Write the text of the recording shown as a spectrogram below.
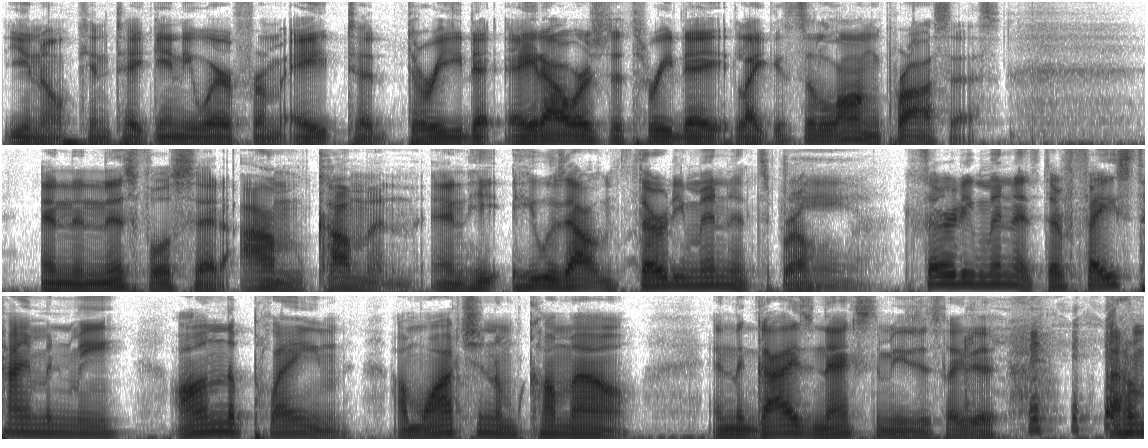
you know, can take anywhere from 8 to 3 day, 8 hours to 3 days. Like it's a long process. And then this fool said, "I'm coming," and he he was out in 30 minutes, bro. Damn. 30 minutes. They're FaceTiming me on the plane. I'm watching them come out, and the guy's next to me, just like this. I'm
